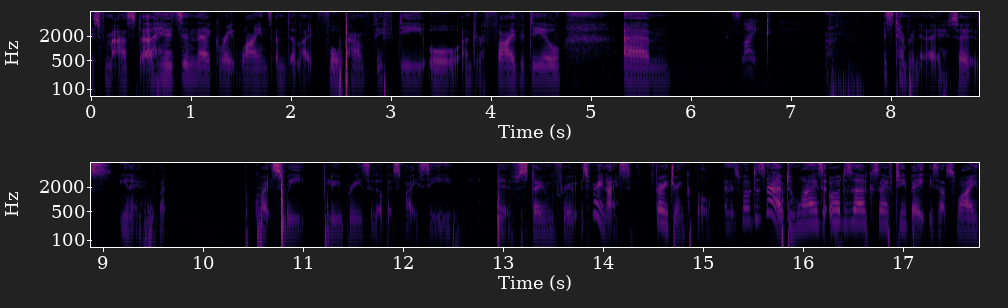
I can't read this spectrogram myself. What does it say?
it's from Asda. It's in their great wines under like four pound fifty or under a five a deal. Um, it's like it's Tempranillo, so it's you know like quite sweet, blueberries, a little bit spicy, bit of stone fruit. It's very nice, very drinkable, and it's well deserved. And why is it well deserved? Because I have two babies. That's why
